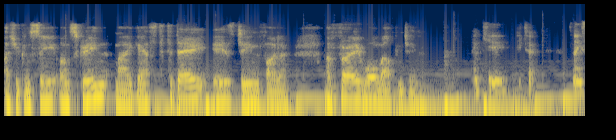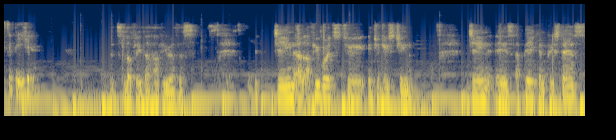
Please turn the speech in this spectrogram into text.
As you can see on screen, my guest today is Jean Fowler. A very warm welcome, Jean. Thank you, Peter. It's nice to be here. It's lovely to have you with us. Jean, a few words to introduce Jean. Jean is a pagan priestess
